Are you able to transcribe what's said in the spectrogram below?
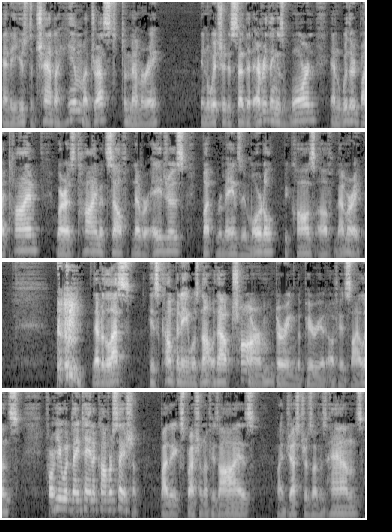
and he used to chant a hymn addressed to memory, in which it is said that everything is worn and withered by time, whereas time itself never ages, but remains immortal because of memory. Nevertheless, his company was not without charm during the period of his silence, for he would maintain a conversation by the expression of his eyes, by gestures of his hands,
